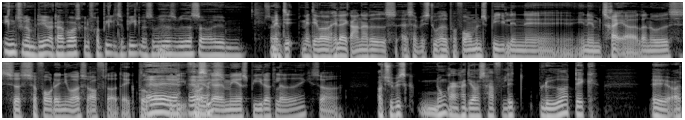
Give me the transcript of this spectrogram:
ingen tvivl om det, og der er forskel fra bil til bil og så videre, mm. så videre. Så, øhm, så. Men, det, men det var jo heller ikke anderledes. Altså, hvis du havde performancebil, en, øh, en M3'er eller noget, så, så får den jo også oftere dæk på, ja, ja, fordi ja, folk ja. er mere speed og glade, ikke? Så. Og typisk, nogle gange har de også haft lidt blødere dæk, øh, og,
